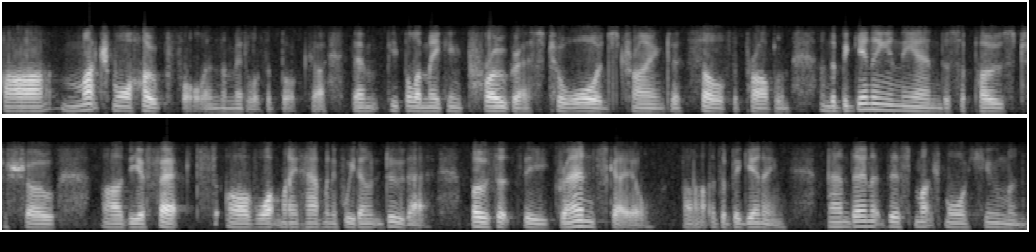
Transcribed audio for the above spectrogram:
are much more hopeful in the middle of the book. Uh, then people are making progress towards trying to solve the problem. And the beginning and the end are supposed to show uh, the effects of what might happen if we don't do that, both at the grand scale uh, at the beginning and then at this much more human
